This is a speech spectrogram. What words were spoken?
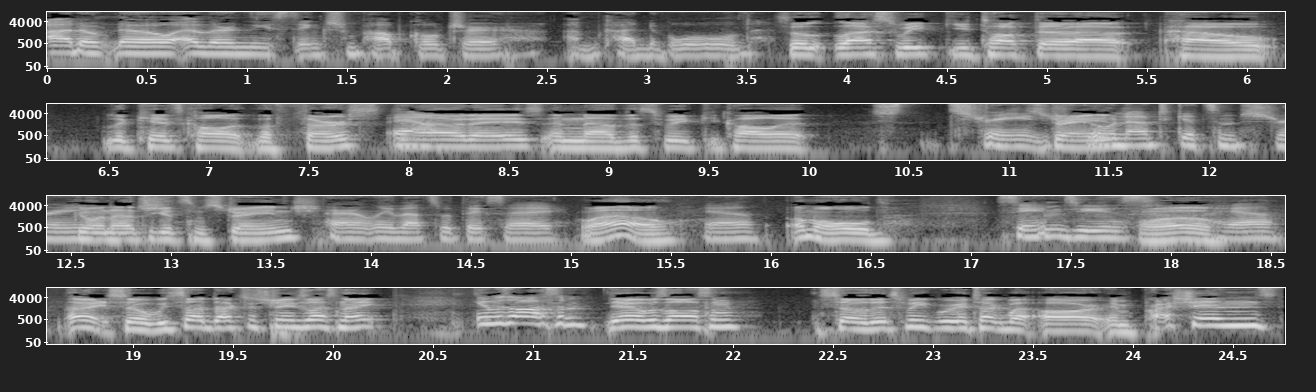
I don't know. I learned these things from pop culture. I'm kind of old. So last week you talked about how the kids call it the thirst Yeah. nowadays, and now this week you call it S- strange. Strange. Going out to get some strange. going out to get some strange. Apparently, that's what they say. Wow, Yeah. I'm old. Samesies. Whoa. Yeah. All right, so we saw Doctor Strange last night. It was awesome. Yeah, it was awesome. So this week we're going to talk about our impressions.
